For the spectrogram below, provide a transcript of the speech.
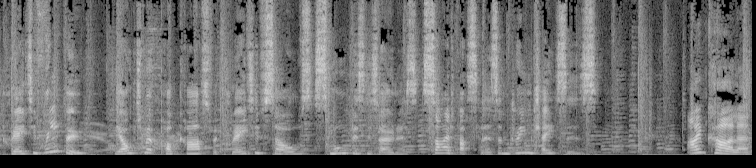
Creative Reboot, the ultimate podcast for creative souls, small business owners, side hustlers, and dream chasers. I'm Carla,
